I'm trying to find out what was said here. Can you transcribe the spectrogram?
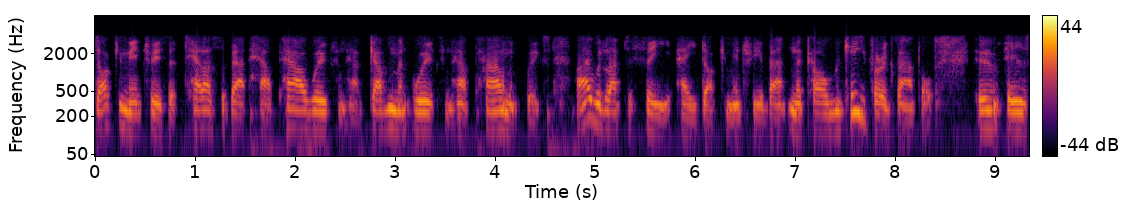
documentaries that tell us about how power works and how government works and how parliament works. I would love to see a documentary about Nicole McKee, for example, who is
